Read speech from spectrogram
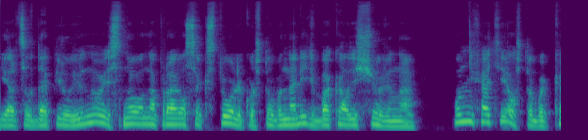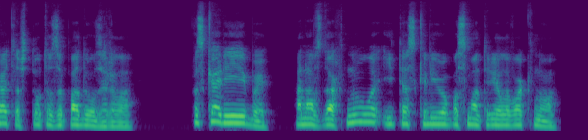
Ярцев допил вино и снова направился к столику, чтобы налить в бокал еще вина. Он не хотел, чтобы Катя что-то заподозрила. «Поскорее бы. Она вздохнула и тоскливо посмотрела в окно.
